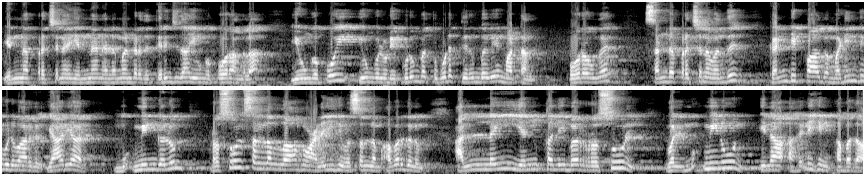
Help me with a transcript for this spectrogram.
என்ன பிரச்சனை? என்ன நிலைமைன்றது தெரிஞ்சுதான் இவங்க போறாங்களா? இவங்க போய் இவங்களுடைய குடும்பத்து கூட திரும்பவே மாட்டாங்க. போறவங்க சண்டை பிரச்சனை வந்து கண்டிப்பாக மடிந்து விடுவார்கள். யார் யார்? மீன்களும் ரசூல் சல்லல்லாஹு அலைஹி வசல்லம் அவர்களும் அல்லை என் கலிபர் ரசூல் வல் முக்மினூன் இலா அஹலிஹின் அபதா.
